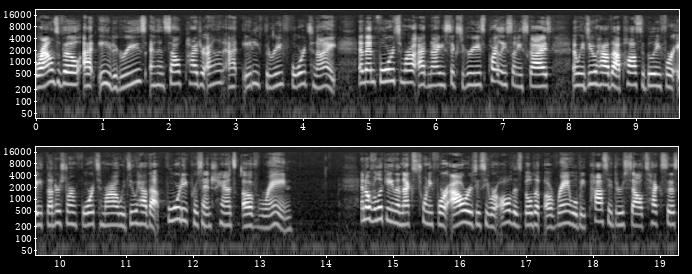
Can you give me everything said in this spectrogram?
Brownsville at 80 degrees, and then South Padre Island at 83 for tonight. And then for tomorrow at 96 degrees, partly sunny skies, and we do have that possibility for a thunderstorm for tomorrow. We do have that 40% chance of rain. And overlooking the next 24 hours, you see where all this buildup of rain will be passing through South Texas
